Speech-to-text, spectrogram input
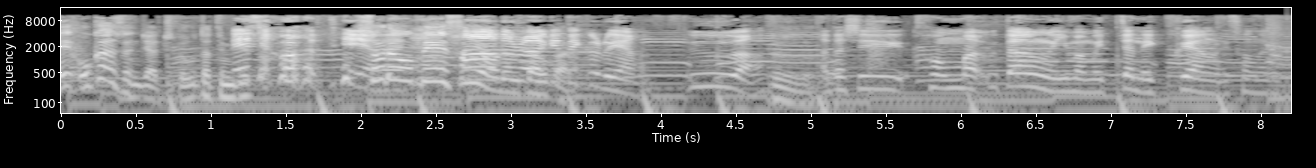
え岡谷さんじゃあちょっと歌ってみて。えちょっと待ってやそれをベースにハードル上げてくるやん。うーわ私ほんま歌うん今めっちゃネックやのにそんなこと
